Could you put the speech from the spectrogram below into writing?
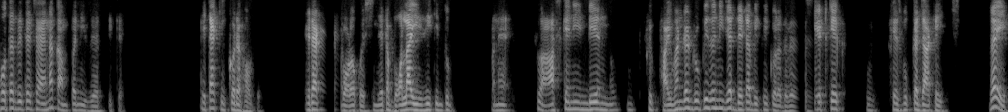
হতে দিতে চায় না কোম্পানিজের দিকে এটা কি করে হবে? এটা একটা বড় কোয়েশ্চেন যেটা বলা ইজি কিন্তু মানে to ask any Indian five hundred রুপিজে নিজের ডেটা বিক্রি করে দেবে। স্টেটকে ফেসবুককে যাকে ইচ্ছে right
